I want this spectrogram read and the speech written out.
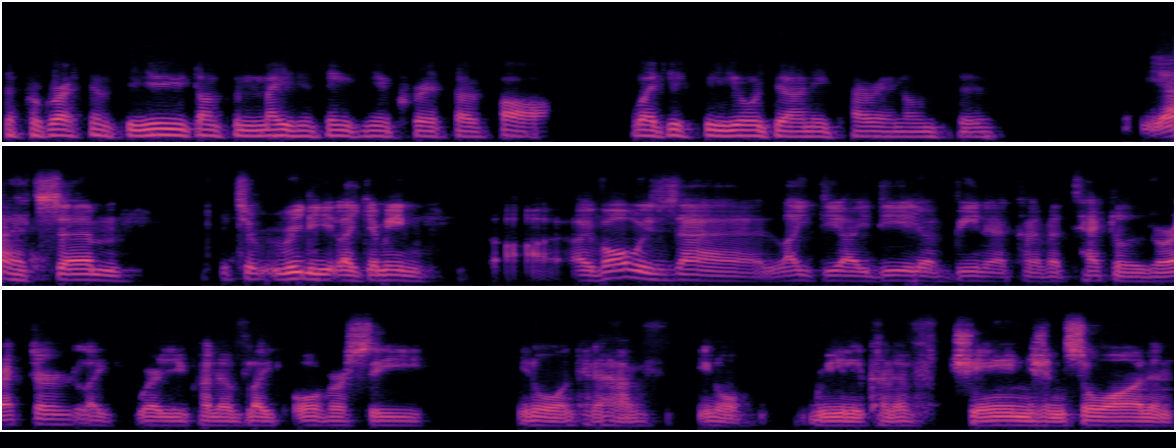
the progression for you? You've done some amazing things in your career so far. Where do you see your journey carrying on to? Yeah, it's um, it's really like I mean, I've always uh, liked the idea of being a kind of a technical director, like where you kind of like oversee you know, and kind of have, you know, real kind of change and so on. And,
